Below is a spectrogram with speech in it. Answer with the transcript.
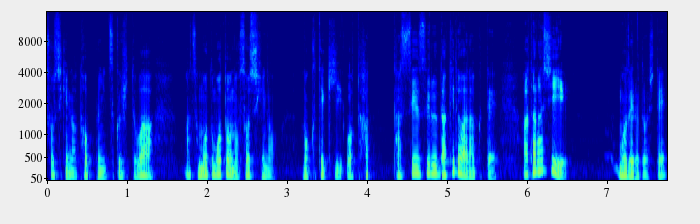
組織のトップにつく人はもともとの組織の目的をた達成するだけではなくて新しいモデルとして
